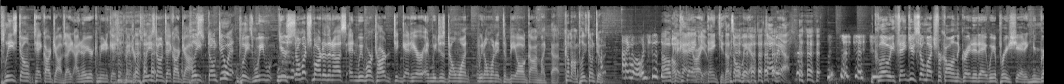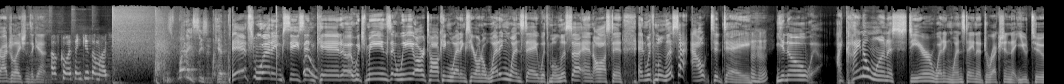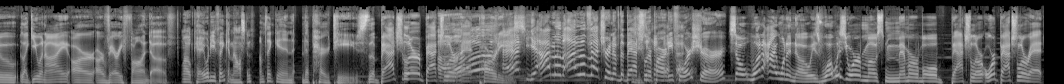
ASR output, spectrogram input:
please don't take our jobs. I, I know you're a communications major. Please don't take our jobs. Please don't do it. Please, we you're so much smarter than us, and we worked hard to get here, and we just don't want we don't want it to be all gone like that. Come on, please don't do it. I won't. Okay, thank all right, you. thank you. That's all we ask. That's all we ask. Chloe, thank you so much for calling the Great Today. We appreciate it. Congratulations again. Of course, thank you so much. It's wedding season, kid. It's wedding season, kid, uh, which means we are talking weddings here on a Wedding Wednesday with Melissa and Austin. And with Melissa out today, you know, I kind of want to steer Wedding Wednesday in a direction that you two, like you and I, are are very fond of. Okay, what are you thinking, Austin? I'm thinking the parties, the bachelor bachelorette oh, parties. Oh, Heck yeah, I'm a I'm a veteran of the bachelor party for sure. So, what I want to know is what was your most memorable bachelor or bachelorette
